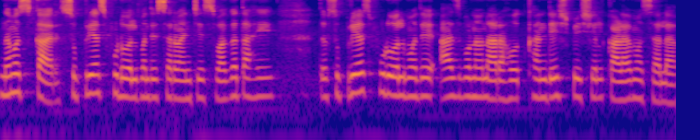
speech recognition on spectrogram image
नमस्कार सुप्रियाज फुटबॉलमध्ये सर्वांचे स्वागत आहे. तर सुप्रियाज फुटबॉलमध्ये आज बनवणार आहोत खानदेश स्पेशल काळा मसाला.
